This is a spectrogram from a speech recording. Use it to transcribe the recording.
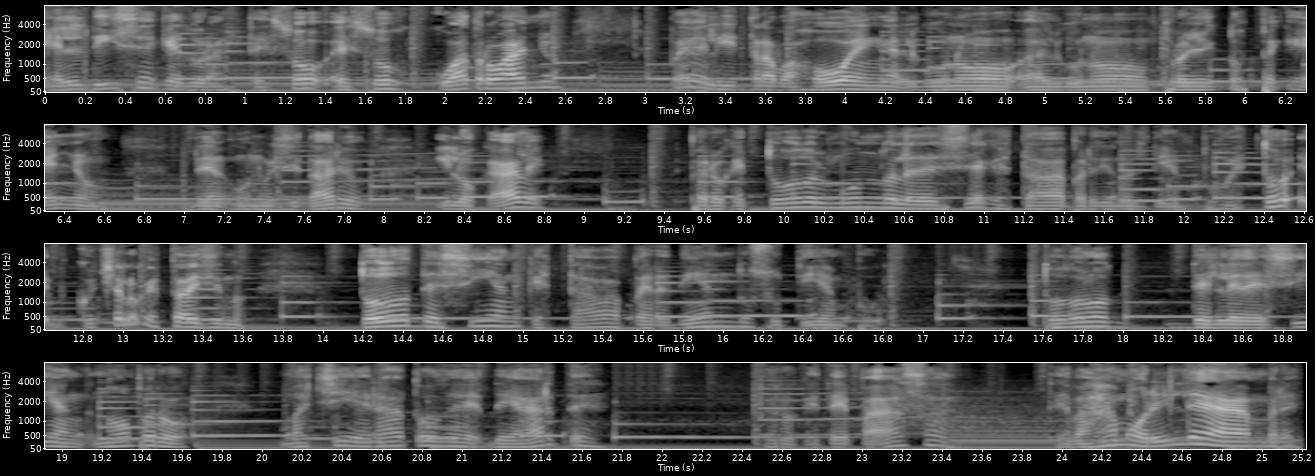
él dice que durante esos cuatro años él trabajó en algunos, algunos proyectos pequeños universitarios y locales, pero que todo el mundo le decía que estaba perdiendo el tiempo. Esto, escuche lo que está diciendo. Todos decían que estaba perdiendo su tiempo. Todos le decían, no, pero bachillerato de, de arte. Pero ¿qué te pasa? Te vas a morir de hambre.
